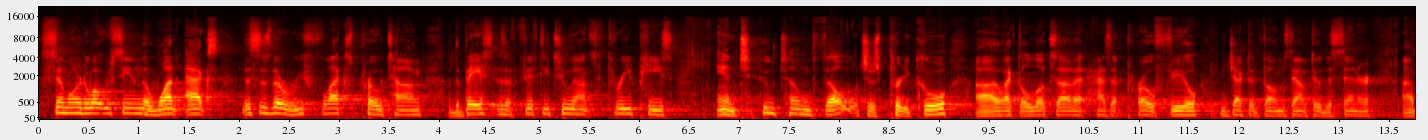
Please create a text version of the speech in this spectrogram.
similar to what we've seen in the 1X, this is the Reflex Pro tongue. The base is a 52 ounce three piece and two-tone fill, which is pretty cool. Uh, I like the looks of it, has that pro feel, injected foams down through the center. Uh,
